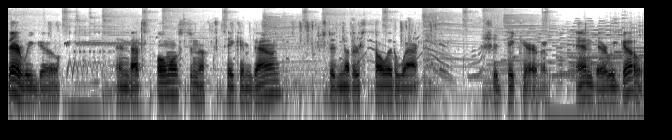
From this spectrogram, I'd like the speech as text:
There we go. And that's almost enough to take him down. Just another solid whack should take care of him. And there we go.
